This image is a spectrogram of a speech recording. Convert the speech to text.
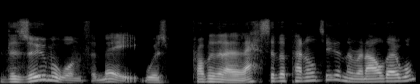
the Zouma one for me was probably less of a penalty than the Ronaldo one.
